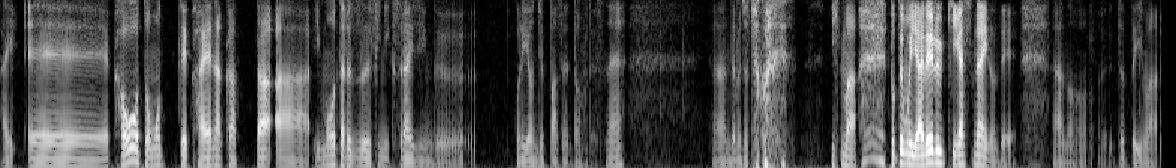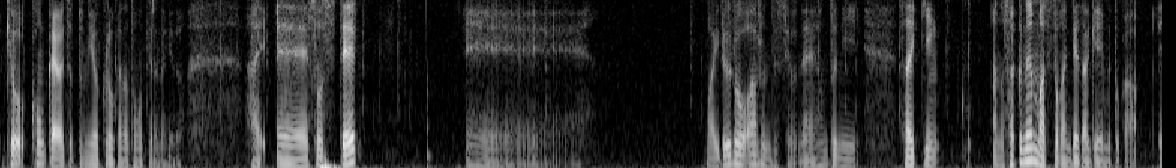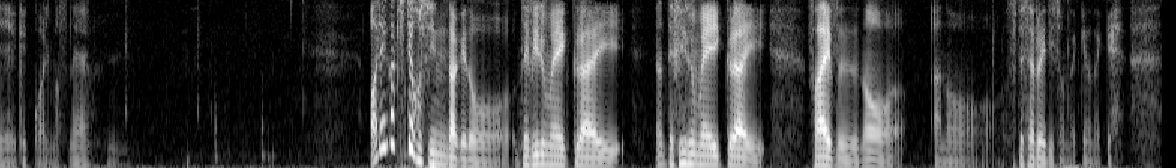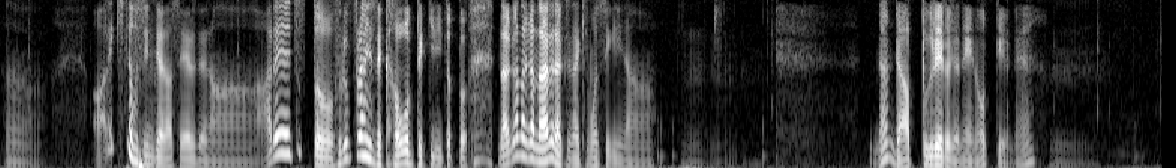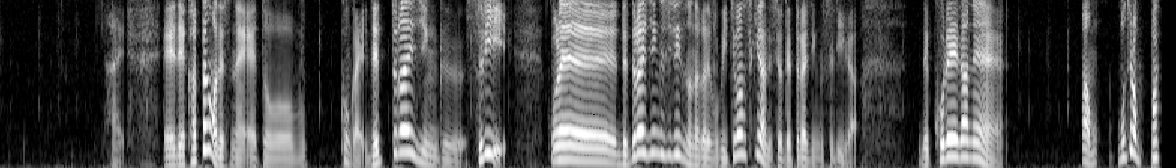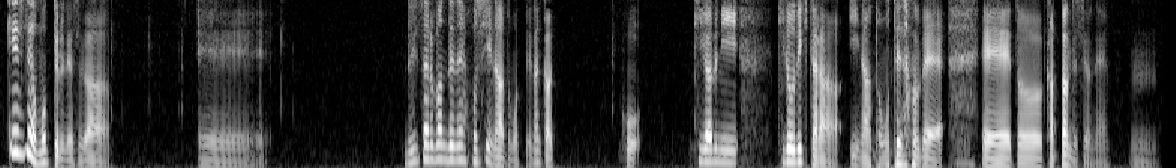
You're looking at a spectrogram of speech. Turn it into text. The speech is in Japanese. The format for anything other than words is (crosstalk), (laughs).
はい。えー、買おうと思って買えなかった、あイモータルズ・フィニックス・ライジング、これ40%オフですね。うん、でもちょっとこれ (laughs) 今、とてもやれる気がしないので、あの、ちょっと今、今日、今回はちょっと見送ろうかなと思ってるんだけど。はい。えー、そして、えー、まあ、いろいろあるんですよね。本当に、最近、あの、昨年末とかに出たゲームとか、えー、結構ありますね。うん、あれが来てほしいんだけど、デビルメイクライデビルメイクライ5の、あの、スペシャルエディションだっけ？なんだっけ？うん。あれ来てほしいんだよな、セールでな。あれ、ちょっとフルプライスで買おうって気に、ちょっと、なかなかなれなくてな、気持ち的にな。なんでアップグレードじゃねえの？っていうね。はい。えー、で、買ったのはですね、えっ、ー、と、今回、デッドライジング3。これ、デッドライジングシリーズの中で僕一番好きなんですよ、デッドライジング3が。で、これがね、まあ、もちろんパッケージでは持ってるんですが、えー、デジタル版でね、欲しいなと思って、なんか、こう、気軽に起動できたらいいなと思ってたので、(laughs) えっ、ー、と、買ったんですよね。うん。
